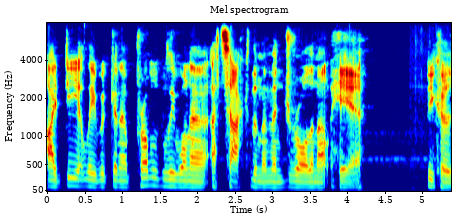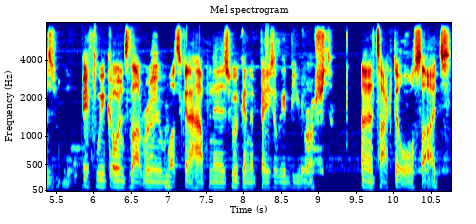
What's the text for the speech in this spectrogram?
ideally, we're gonna probably want to attack them and then draw them out here because if we go into that room, what's going to happen is we're going to basically be rushed and attacked at all sides.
